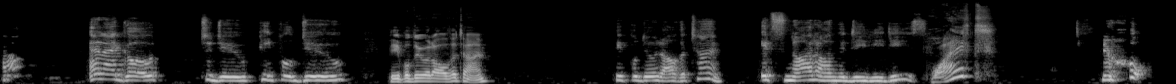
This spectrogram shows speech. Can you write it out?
Huh? And I go to do. People do. People do it all the time. People do it all the time. It's not on the DVDs. What? No.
